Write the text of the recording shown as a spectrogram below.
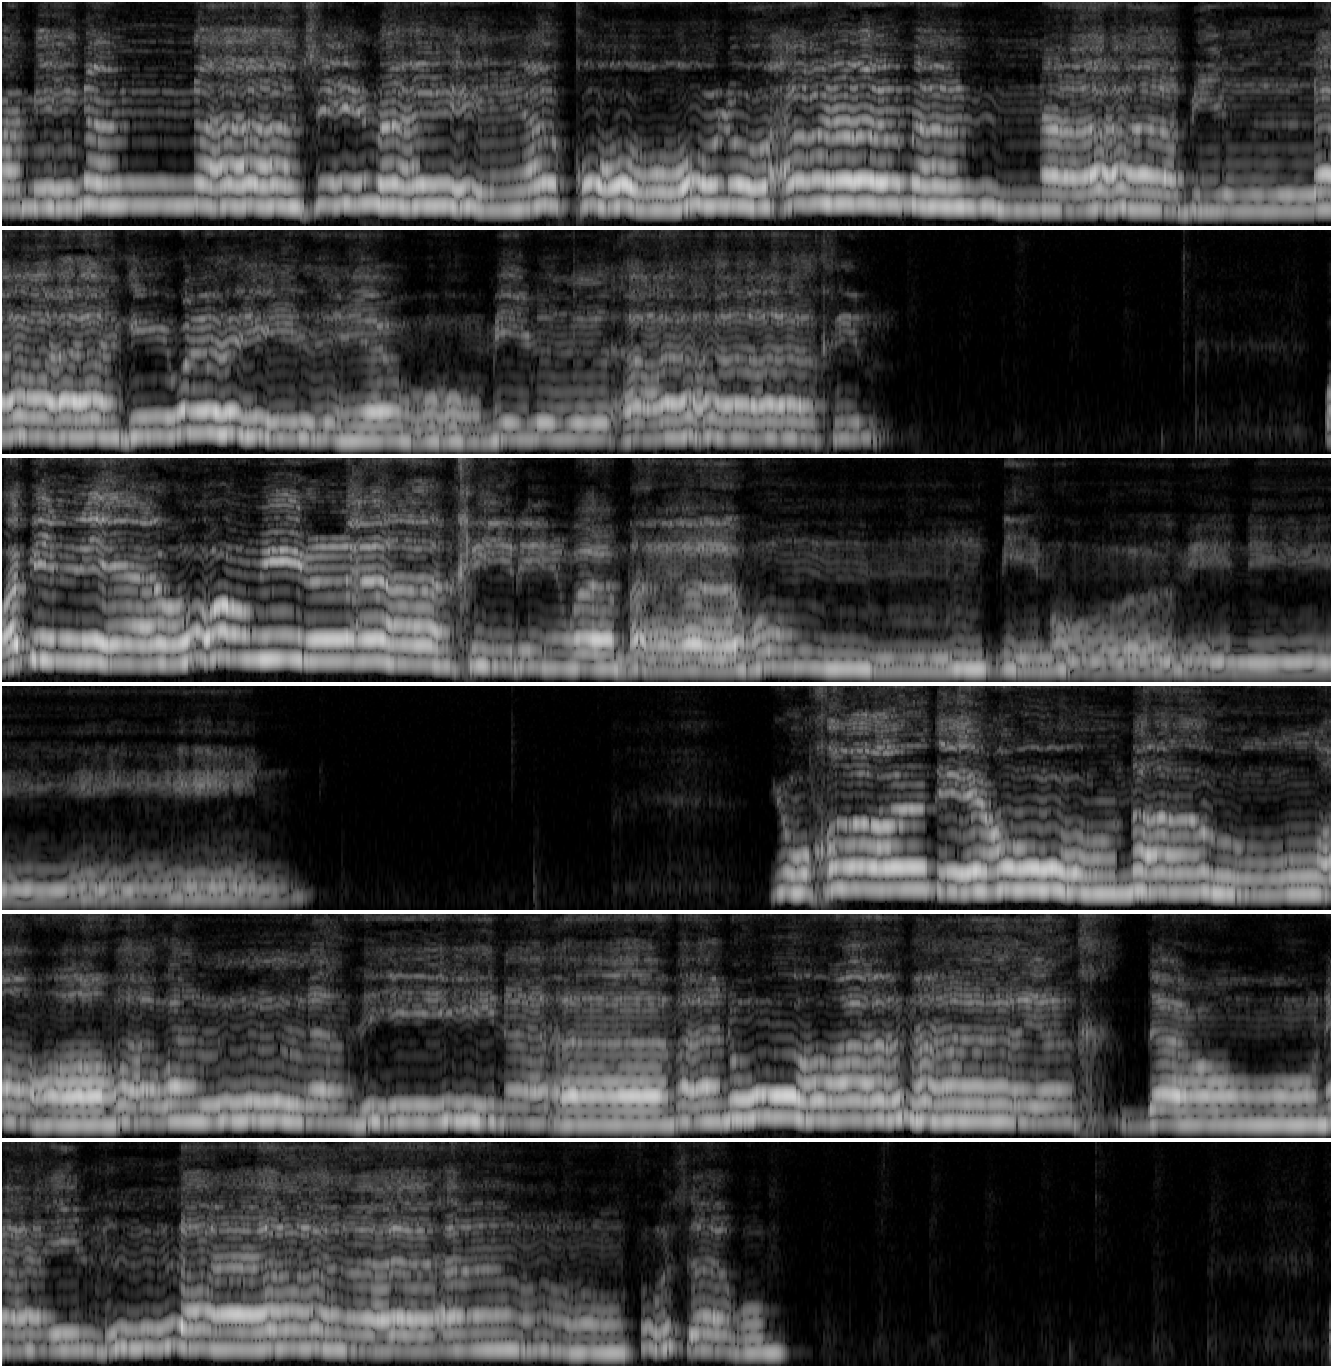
ومن الناس من يقول آمنا بالله واليوم الآخر وباليوم الآخر وما هم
